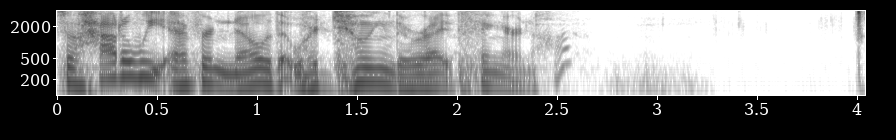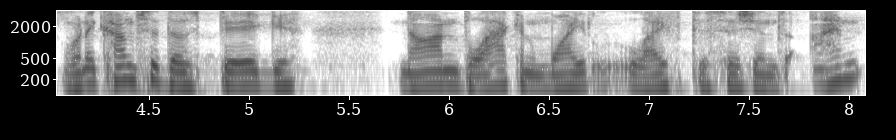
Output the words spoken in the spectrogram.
So, how do we ever know that we're doing the right thing or not? When it comes to those big, non black and white life decisions, I'm,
